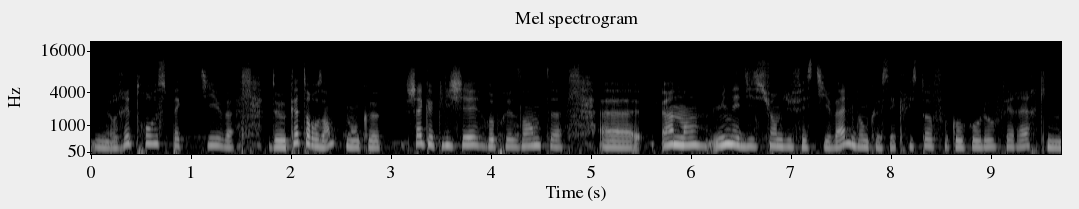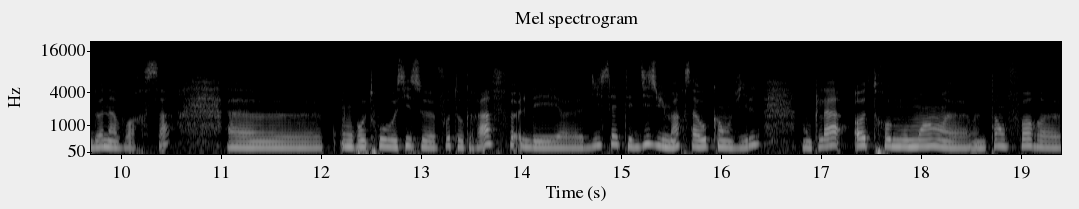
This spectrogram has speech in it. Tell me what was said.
une rétrospective de 14 ans, donc chaque cliché représente un an, une édition du festival. Donc c'est Christophe Cocolo Ferrer qui nous donne à voir ça. on retrouve aussi ce photographe les 17 et 18 mars à Aucanville. Donc là, autre moment, euh, un temps fort euh,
